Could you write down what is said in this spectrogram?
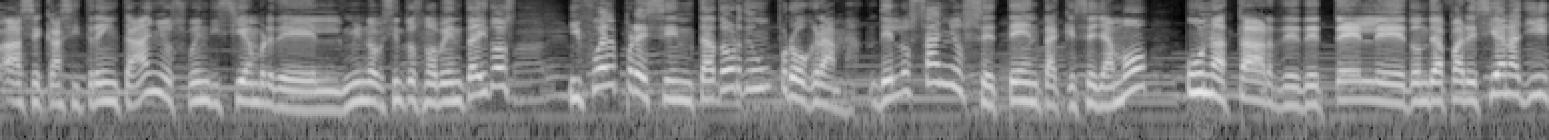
hace casi 30 años, fue en diciembre del 1992, y fue el presentador de un programa de los años 70 que se llamó Una tarde de tele, donde aparecían allí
